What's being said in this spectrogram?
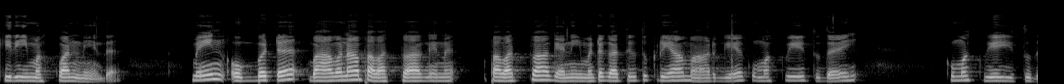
කිරීමක් වන්නේද මෙයින් ඔබට භාවනා පවත්වාගෙන පවත්වා ගැනීමට ගත යුතු ක්‍රියාමාර්ගය කුමක් විය යුතුදයි කුමක් විය යුතුද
